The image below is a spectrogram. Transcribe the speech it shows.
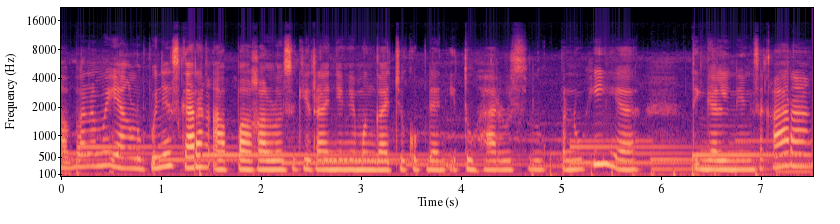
apa namanya yang lu punya sekarang apa? Kalau sekiranya emang gak cukup dan itu harus lu penuhi ya tinggalin yang sekarang.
